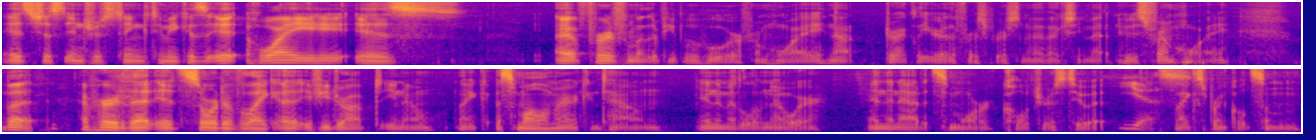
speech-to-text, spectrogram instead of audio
it's just interesting to me because it Hawaii is. I've heard from other people who are from Hawaii. Not directly, you're the first person I've actually met who's from Hawaii, but I've heard that it's sort of like a, if you dropped, you know, like a small American town in the middle of nowhere, and then added some more cultures to it, Yes. like sprinkled some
